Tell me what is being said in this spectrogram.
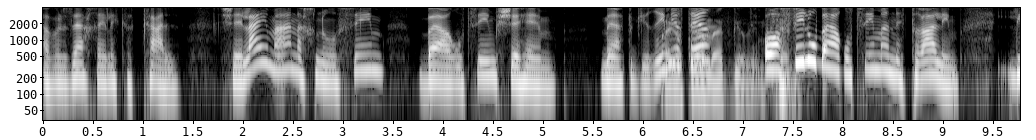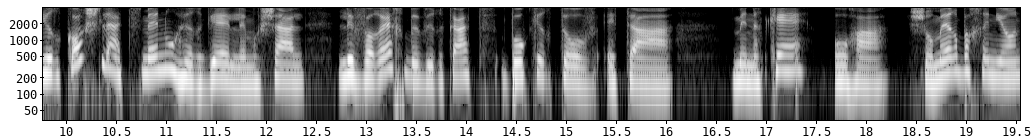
אבל זה החלק הקל. שאלה היא מה אנחנו עושים בערוצים שהם מאתגרים יותר, יותר מאתגרים, או כן. אפילו בערוצים הניטרליים. לרכוש לעצמנו הרגל, למשל, לברך בברכת בוקר טוב את המנקה או השומר בחניון,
